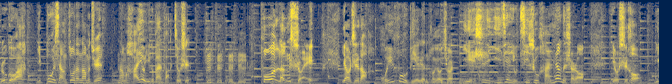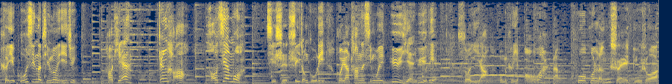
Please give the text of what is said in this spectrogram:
如果啊，你不想做的那么绝。那么还有一个办法就是，哼哼哼，泼冷水。要知道，回复别人的朋友圈也是一件有技术含量的事儿哦。有时候你可以无心的评论一句“好甜，真好，好羡慕”，其实是一种鼓励，会让他们的行为愈演愈烈。所以啊，我们可以偶尔的泼泼冷水，比如说，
